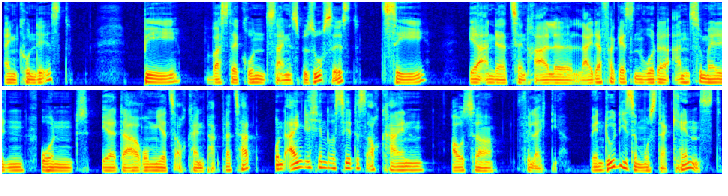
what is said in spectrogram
ein Kunde ist B, was der Grund seines Besuchs ist, C, er an der Zentrale leider vergessen wurde anzumelden und er darum jetzt auch keinen Parkplatz hat. Und eigentlich interessiert es auch keinen, außer vielleicht dir. Wenn du diese Muster kennst,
